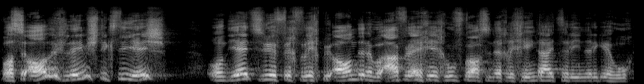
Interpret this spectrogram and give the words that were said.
was das Allerschlimmste war, und jetzt rufe ich vielleicht bei anderen, die auch Freikirche aufgewachsen sind, ein bisschen Kindheitserinnerungen hoch.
